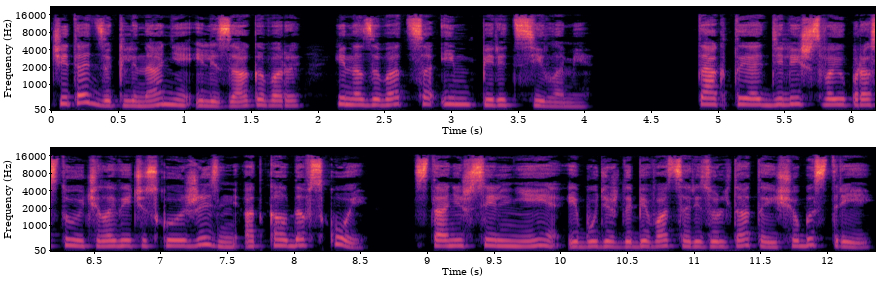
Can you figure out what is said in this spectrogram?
читать заклинания или заговоры и называться им перед силами. Так ты отделишь свою простую человеческую жизнь от колдовской, Станешь сильнее и будешь добиваться результата еще быстрее.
